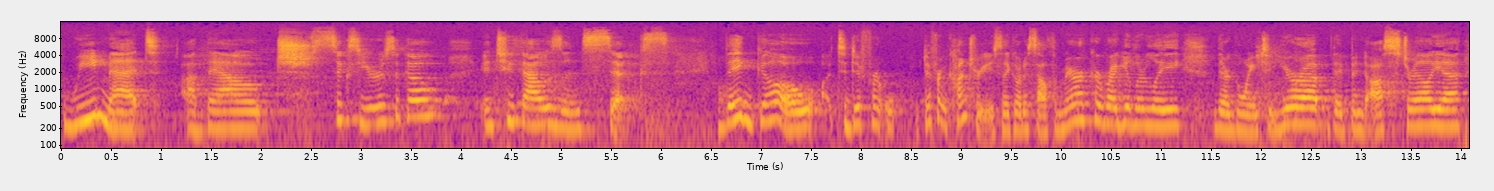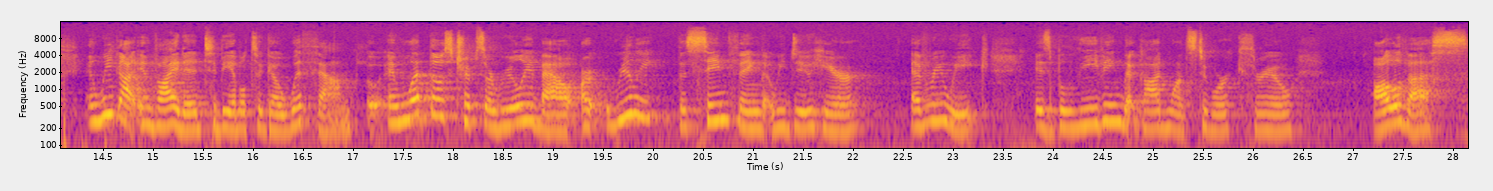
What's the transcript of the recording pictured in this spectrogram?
we met about six years ago in 2006. They go to different different countries. They go to South America regularly. They're going to Europe. They've been to Australia, and we got invited to be able to go with them. And what those trips are really about are really the same thing that we do here every week is believing that God wants to work through all of us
